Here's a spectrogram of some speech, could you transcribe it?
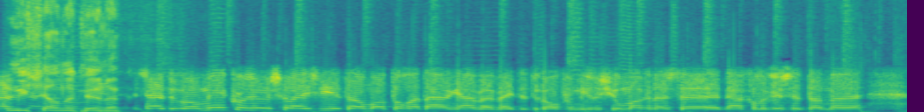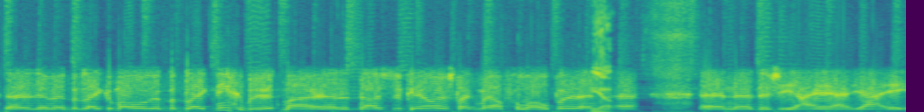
zijn Michel natuurlijk Er zijn natuurlijk wel meer coureurs geweest die het allemaal toch uiteindelijk... Ja, wij weten natuurlijk al van Michael Schumacher, dat is de, nou gelukkig is het dan... eh uh, bleek, hem bleek niet gebeurd, maar eh, daar is natuurlijk heel erg slecht mee afgelopen. En, Ja. eh, en eh, dus ja, eh, ja ik,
